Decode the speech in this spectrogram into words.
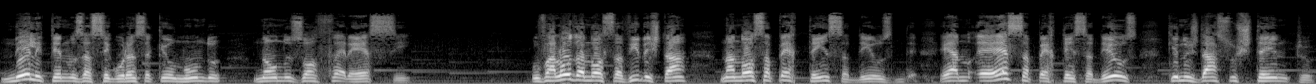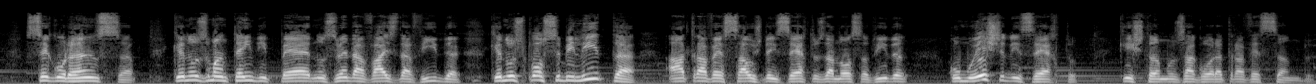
Nele temos a segurança que o mundo não nos oferece. O valor da nossa vida está na nossa pertença a Deus. É, a, é essa pertença a Deus que nos dá sustento, segurança, que nos mantém de pé nos vendavais da vida, que nos possibilita a atravessar os desertos da nossa vida como este deserto que estamos agora atravessando.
